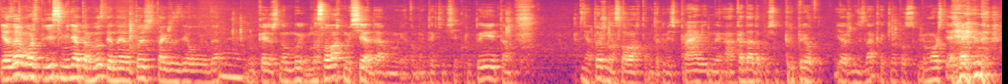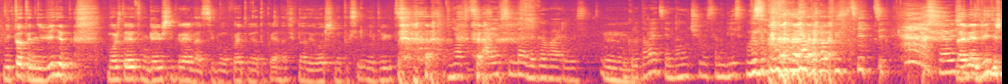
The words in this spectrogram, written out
я знаю, может, если меня тормознут, я, наверное, точно так же сделаю, да. Ну, Конечно, мы на словах мы все, да, мы, это, мы такие все крутые, там, я тоже на словах там такой весь праведный, а когда, допустим, припрет, я же не знаю, как я поступлю, может, я реально, никто-то не видит, может, я этому гаишнику реально отстегнул, поэтому я такой, я нафиг надо, я лучше на такси буду двигаться. Я а я всегда договариваюсь. Я М. говорю, давайте я научу вас английскому языку, меня пропустите. Я так видишь.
